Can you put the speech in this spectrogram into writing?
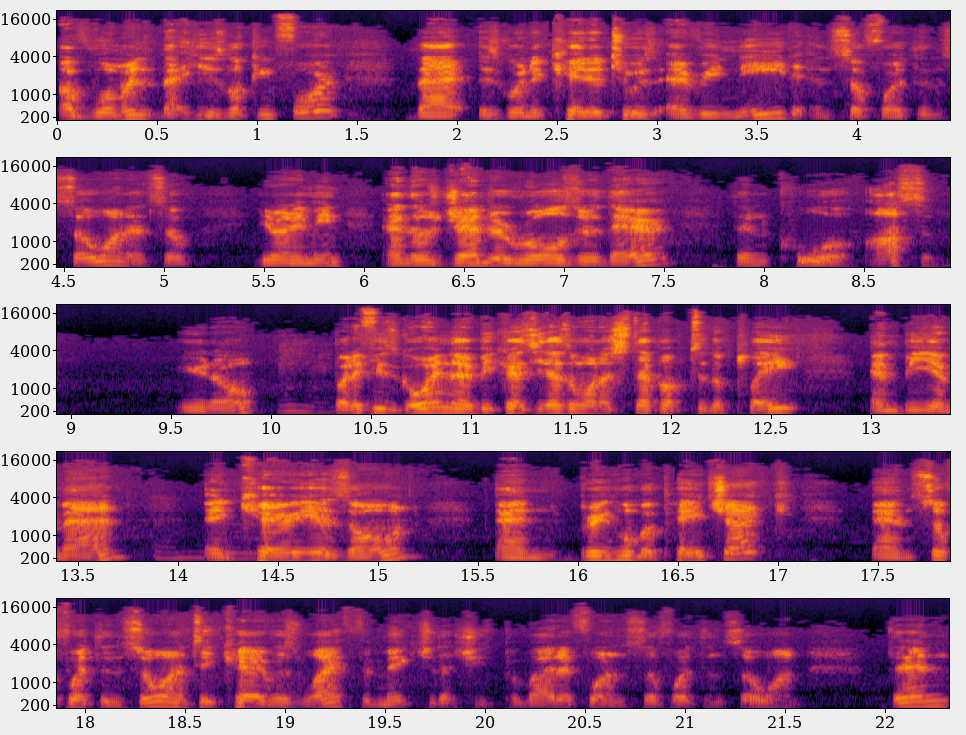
of woman that he's looking for, that is going to cater to his every need and so forth and so on and so, you know what I mean? And those gender roles are there, then cool, awesome, you know. Mm-hmm. But if he's going there because he doesn't want to step up to the plate and be a man Mm-hmm. and carry his own and bring home a paycheck and so forth and so on and take care of his wife and make sure that she's provided for and so forth and so on, then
